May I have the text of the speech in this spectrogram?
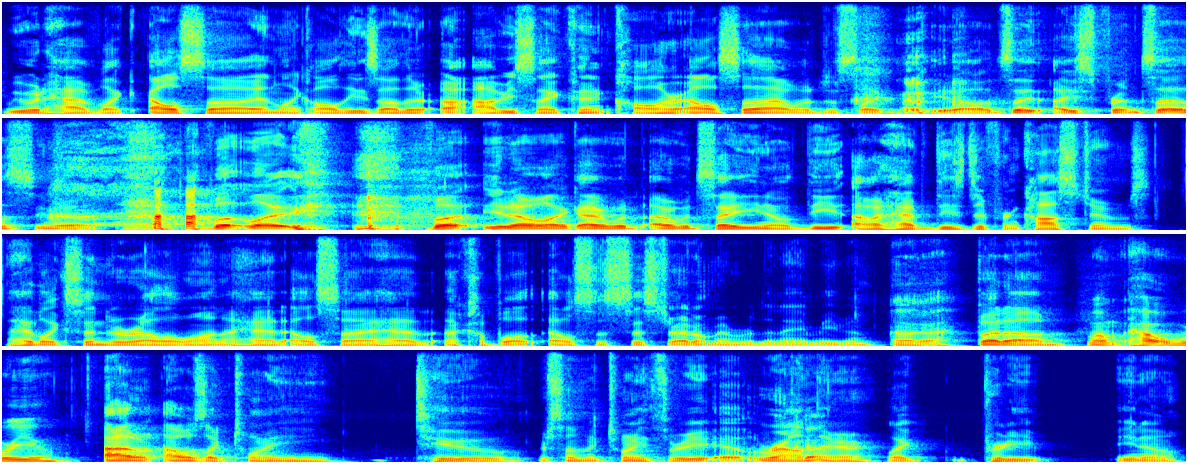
We would have like Elsa and like all these other. Uh, obviously, I couldn't call her Elsa. I would just like you know, I'd say Ice Princess, you know. but like, but you know, like I would I would say you know these I would have these different costumes. I had like Cinderella one. I had Elsa. I had a couple of Elsa's sister. I don't remember the name even. okay. But um, Well, how old were you? I don't. I was like twenty two or something, twenty three around Okay. there. Like pretty, you know,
